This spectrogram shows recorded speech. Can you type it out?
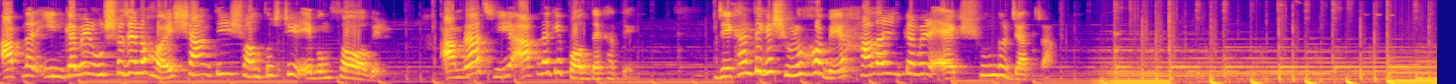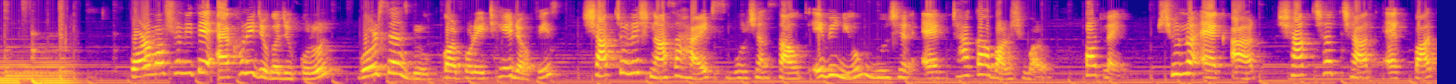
আপনার ইনকামের উৎস যেন হয় শান্তির সন্তুষ্টির এবং সওয়াবের। আমরা আছি আপনাকে পথ দেখাতে। যেখান থেকে শুরু হবে হালাল ইনকামের এক সুন্দর যাত্রা। পরামর্শ নিতে এখনই যোগাযোগ করুন Goldsense group corporate head office, সাতচল্লিশ Nasa Heights, Gulshan South Avenue, Gulshan এক, ঢাকা বারোশো বারো। হটলাইন শূন্য এক আট সাত সাত সাত এক পাঁচ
